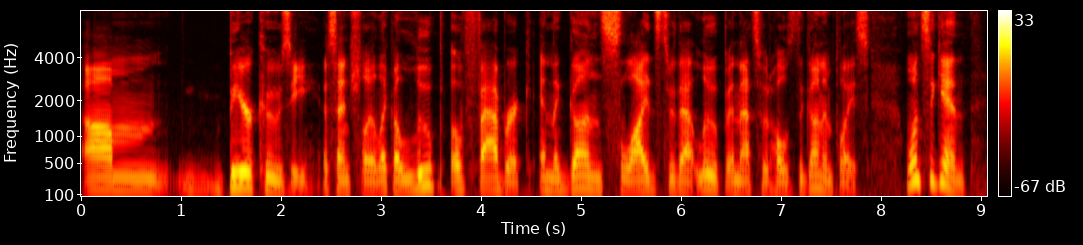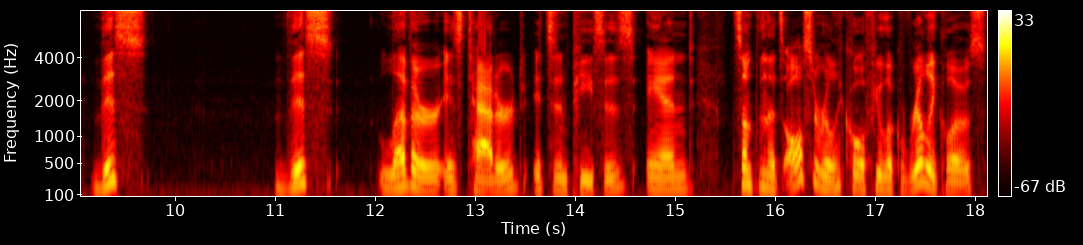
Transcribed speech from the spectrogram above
um, beer koozie, essentially, like a loop of fabric, and the gun slides through that loop, and that's what holds the gun in place. Once again, this this leather is tattered, it's in pieces, and Something that's also really cool if you look really close,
